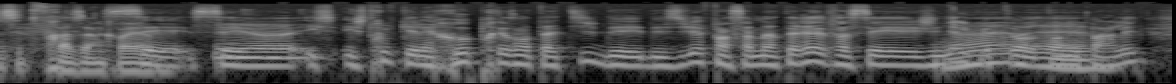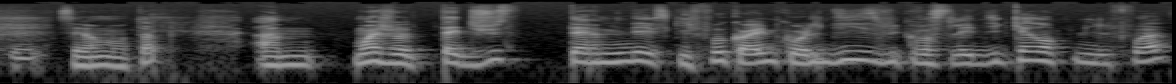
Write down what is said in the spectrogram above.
cette phrase incroyable. C'est, euh, et, je trouve qu'elle est représentative des, des Enfin, ça m'intéresse. Enfin, c'est génial que tu en aies parlé. Mm. C'est vraiment top. Euh, moi, je veux peut-être juste terminer, parce qu'il faut quand même qu'on le dise, vu qu'on se l'est dit 40 000 fois.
